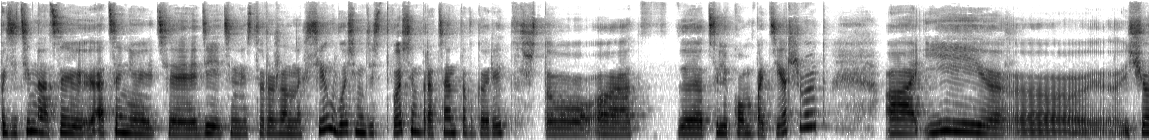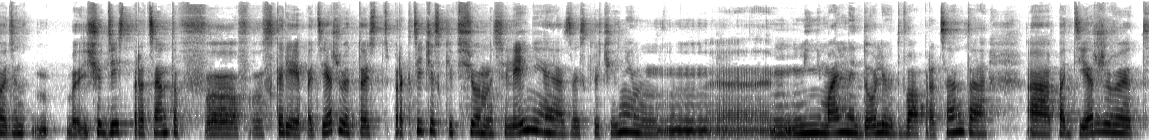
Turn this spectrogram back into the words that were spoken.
позитивно оцениваете деятельность вооруженных сил. 88% говорит, что а, целиком поддерживают. А, и э, еще, один, еще 10% э, скорее поддерживает, то есть практически все население, за исключением э, минимальной доли в 2%, а, поддерживает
